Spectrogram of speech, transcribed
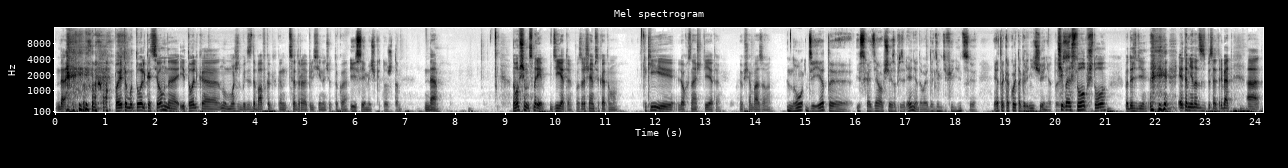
Да. Поэтому только темное и только, ну, может быть, с добавкой как цедра апельсина, что-то такое. И семечки тоже там. Да. Ну, в общем, смотри, диеты. Возвращаемся к этому. Какие, Лех, знаешь, диеты? Вообще базово. Ну, диеты, исходя вообще из определения, давай дадим дефиниции, это какое-то ограничение. То Чипа, есть... стоп, что? Подожди. Это мне надо записать. Ребят, а,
